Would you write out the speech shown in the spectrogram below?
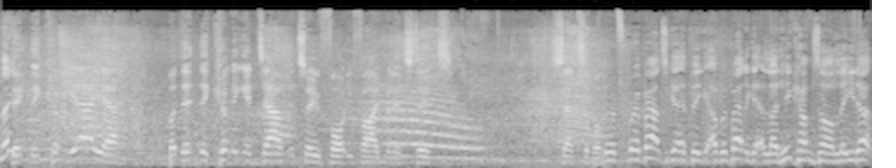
they, they? They, they, yeah yeah but they, they're cutting it down to two 45 minute stints. Sensible. we're, we're about to get a big uh, we're about to get a load here comes our leader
